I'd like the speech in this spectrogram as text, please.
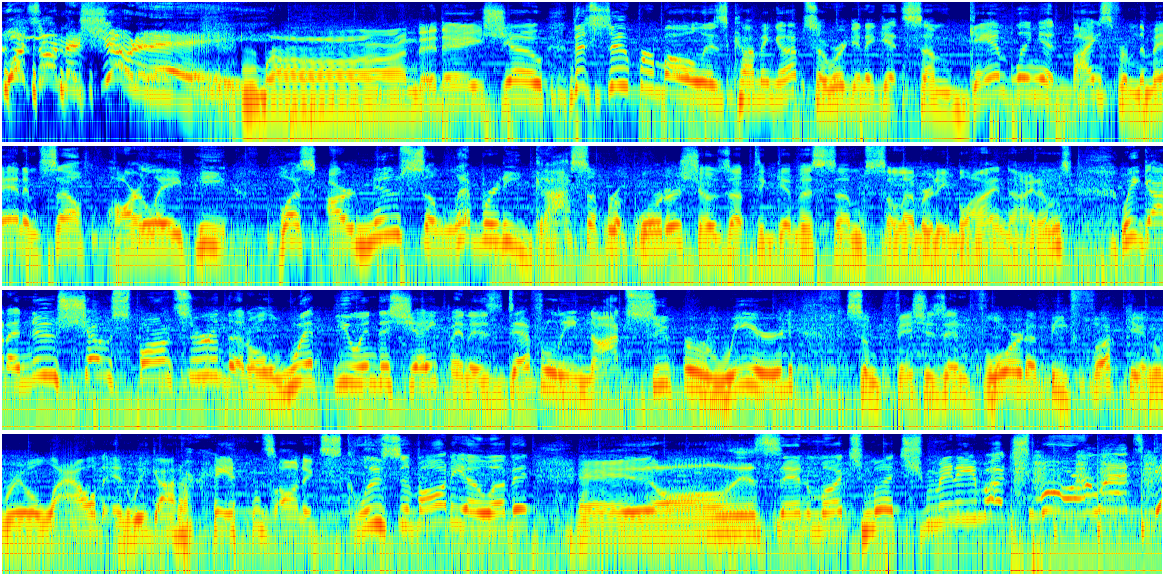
What's on the show today? On today's show, the Super Bowl is coming up, so we're going to get some gambling advice from the man himself, Parlay Pete. Plus, our new celebrity gossip reporter shows up to give us some celebrity blind items. We got a new show sponsor that'll whip you into shape and is definitely not super weird. Some fishes in Florida be fucking real loud, and we got our hands on exclusive audio of it. And all this and much, much, many, much more. Let's go!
